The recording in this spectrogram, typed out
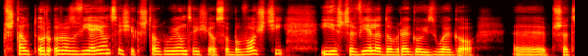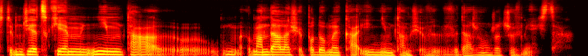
kształt, rozwijającej się, kształtującej się osobowości i jeszcze wiele dobrego i złego e, przed tym dzieckiem, nim ta e, mandala się podomyka i nim tam się wydarzą rzeczy w miejscach.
